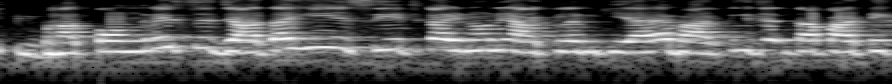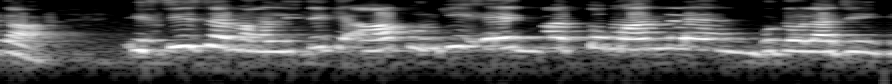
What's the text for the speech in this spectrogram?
कि कांग्रेस से ज़्यादा ही सीट का इन्होंने आकलन किया है भारतीय जनता पार्टी का। इसी से मान लीजिए कि आप उनकी एक बात तो मान रहे हैं, बुटोला जी,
